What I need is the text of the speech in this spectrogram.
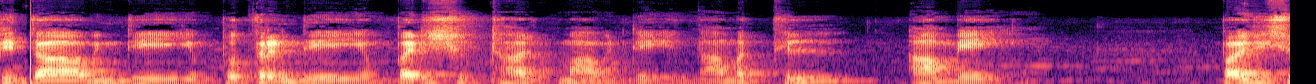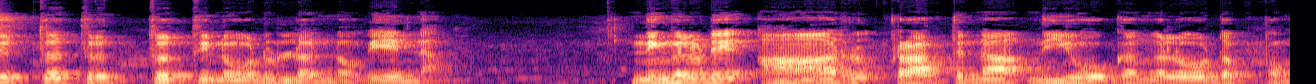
പിതാവിന്റെയും പുത്രന്റെയും പരിശുദ്ധാത്മാവിന്റെയും നാമത്തിൽ ആമേ പരിശുദ്ധ തൃത്വത്തിനോടുള്ള നൊവേന. നിങ്ങളുടെ ആറ് പ്രാർത്ഥനാ നിയോഗങ്ങളോടൊപ്പം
